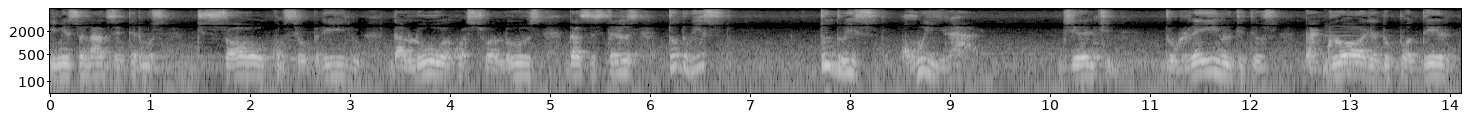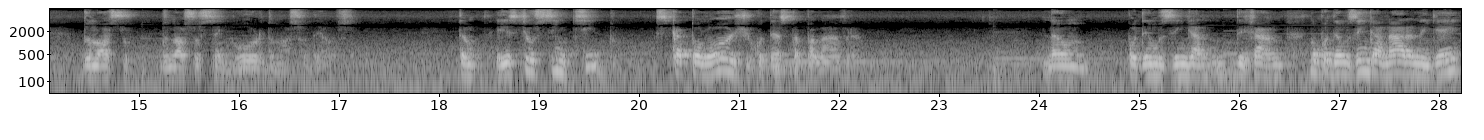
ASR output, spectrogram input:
e mencionados em termos de sol com seu brilho, da lua com a sua luz, das estrelas, tudo isto, tudo isto ruirá diante do reino de Deus, da glória, do poder do nosso, do nosso Senhor, do nosso Deus. Então, este é o sentido escatológico desta palavra. Não podemos enganar, deixar, não podemos enganar a ninguém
